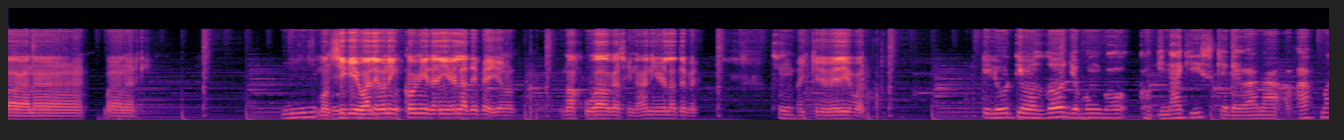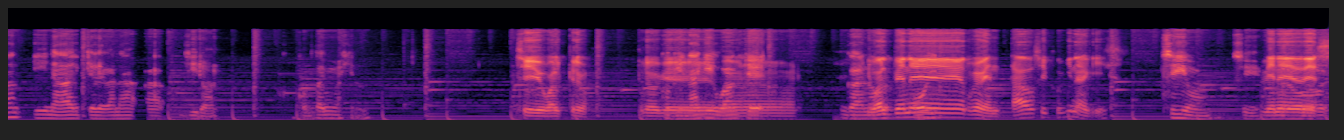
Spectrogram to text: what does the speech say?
Va a ganar, va a ganar. Monsique igual es una incógnita a nivel ATP, yo no, no ha jugado casi nada a nivel ATP. Sí. Hay que ver igual. Y los últimos dos yo pongo Kokinakis que le gana a Huffman y Nadal que le gana a Girón. Corta me imagino. ¿no? Sí, igual creo. Creo que. Igual que-. Ganó Igual hoy. viene reventado sí Kokinakis. Sí, sí. Viene pero- de,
